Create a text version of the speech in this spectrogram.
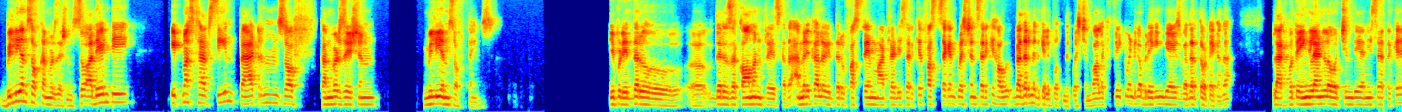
బిలియన్స్ ఆఫ్ కన్వర్జేషన్ సో అదేంటి? It must have seen patterns of conversation millions of times ఇప్పుడు ఇద్దరు there is a common phrase కదా. అమెరికాలో ఇద్దరు ఫస్ట్ టైం మాట్లాడేసరికి ఫస్ట్ సెకండ్ క్వశ్చన్ సరికి హౌ వెదర్ మీదకి వెళ్ళిపోతుంది క్వశ్చన్ వాళ్ళకి ఫ్రీక్వెంట్గా బ్రేకింగ్ ది ఐస్ వెదర్ తోటే కదా. లేకపోతే ఇంగ్లాండ్లో వచ్చింది అనేసరికి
